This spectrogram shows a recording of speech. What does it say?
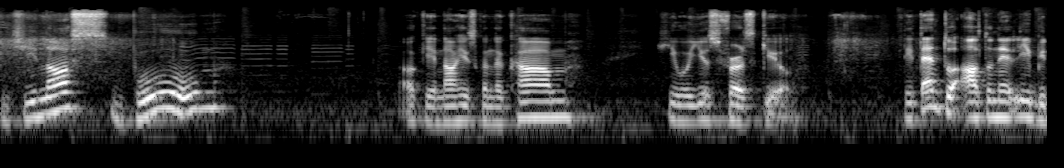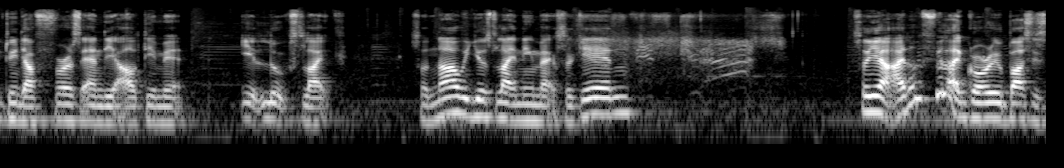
Genos, boom. Okay, now he's gonna come. He will use first skill. They tend to alternately between their first and the ultimate, it looks like. So now we use Lightning Max again. So yeah, I don't feel like Groribas is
